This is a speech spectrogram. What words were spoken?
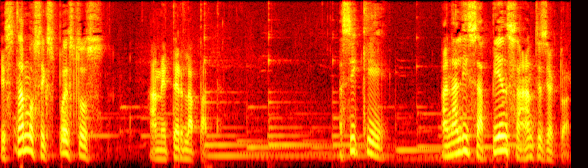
estamos expuestos a meter la pata. Así que analiza, piensa antes de actuar.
